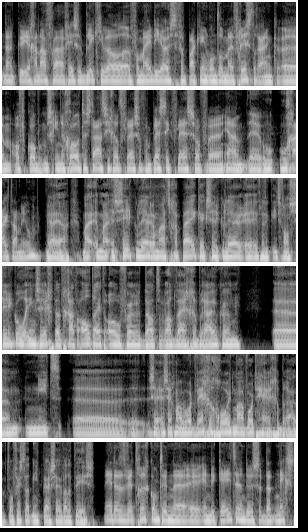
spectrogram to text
dan kun je gaan afvragen: is het blikje wel eh, voor mij de juiste verpakking rondom mijn frisdrank? Ehm, of koop ik misschien een grote statiegeldfles of een plastic fles? Of eh, ja, eh, hoe, hoe ga ik daarmee om? Ja, ja. Maar, maar een circulaire maatschappij, kijk, circulair heeft natuurlijk iets van cirkel in zich. Dat gaat altijd over dat wat wij gebruiken ehm, niet, eh, zeg, zeg maar, wordt weggegooid, maar wordt hergebruikt. Of is dat niet per se wat het is? Nee, dat het weer terugkomt in, eh, in de keten. Dus dat niks,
